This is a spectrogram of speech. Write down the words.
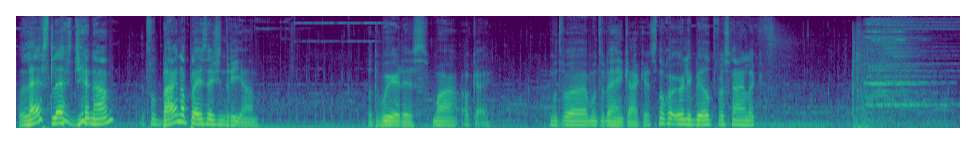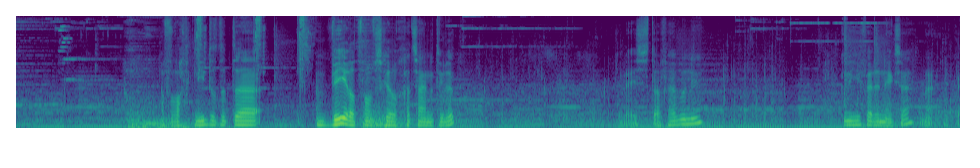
last last gen aan. Het voelt bijna PlayStation 3 aan. Wat weird is, maar oké. Moeten, we, moeten we erheen kijken. Het is nog een early build waarschijnlijk. Dan verwacht ik niet dat het eh, een wereld van verschil gaat zijn natuurlijk. Deze stuff hebben we nu. We kunnen hier verder niks, hè? Nee, oké.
